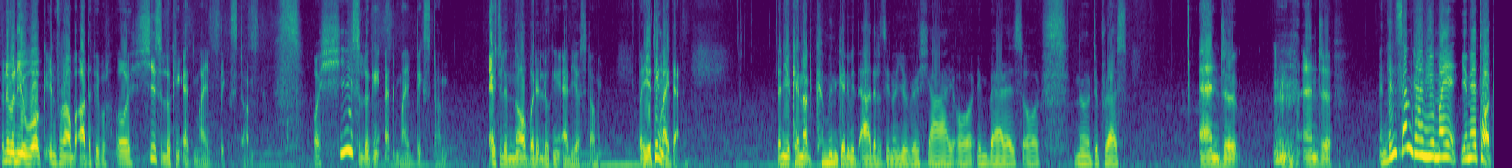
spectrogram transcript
And when you walk in front of other people, oh, she's looking at my big stomach. Or he's looking at my big stomach. Actually, nobody looking at your stomach. But you think like that. Then you cannot communicate with others, you know, you're very shy or embarrassed or, you know, depressed. And, uh, and, uh, and then sometimes you may, you may thought,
